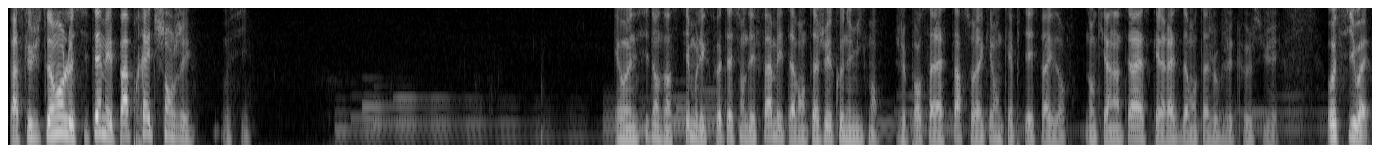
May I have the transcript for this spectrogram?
Parce que justement, le système est pas prêt de changer aussi. Et on est ici dans un système où l'exploitation des femmes est avantageuse économiquement. Je pense à la star sur laquelle on capitalise par exemple. Donc il y a un intérêt à ce qu'elle reste davantage objet que le sujet. Aussi, ouais.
